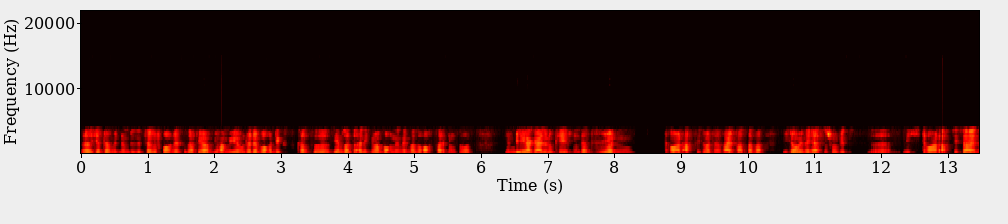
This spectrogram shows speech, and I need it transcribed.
äh, ich habe da mit einem Besitzer gesprochen, der hat gesagt, ja, wir haben hier unter der Woche nichts, kannst du, die haben sonst eigentlich nur am Wochenende immer so Hochzeiten und so. Eine mega geile Location und da würden 380 Leute reinpassen, aber ich glaube, in der ersten Show wird es äh, nicht 380 sein.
